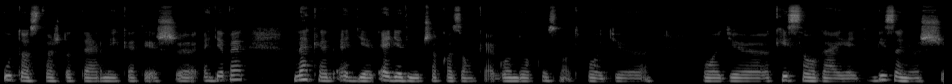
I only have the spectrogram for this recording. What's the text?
utaztasd a terméket és egyebek. Neked egy, egyedül csak azon kell gondolkoznod, hogy, hogy kiszolgálj egy bizonyos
